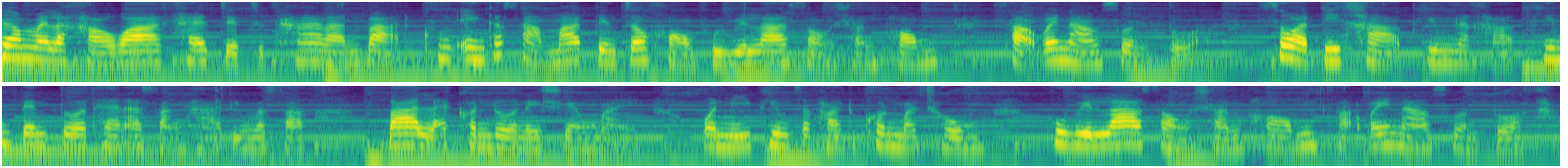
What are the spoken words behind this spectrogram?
ชื่อไหมล่ะคะว่าแค่ 7.5 ล้านบาท คุณเองก็สามารถเป็นเจ้าของพูลวิลล่า 2 ชั้นพร้อมสระว่ายน้ำส่วนตัว สวัสดีค่ะพิมพ์นะคะ พิมพ์เป็นตัวแทนอสังหาริมทรัพย์ บ้านและคอนโดในเชียงใหม่ วันนี้พิมพ์จะพาทุกคนมาชมพูลวิลล่า 2 ชั้นพร้อมสระว่ายน้ำส่วนตัวค่ะ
